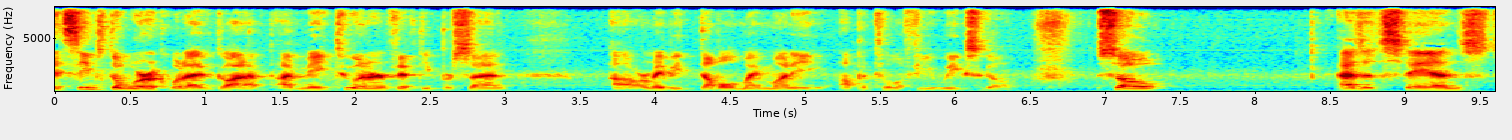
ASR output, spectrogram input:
it seems to work what I've got. I've, I've made 250%, uh, or maybe double my money up until a few weeks ago. So as it stands,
